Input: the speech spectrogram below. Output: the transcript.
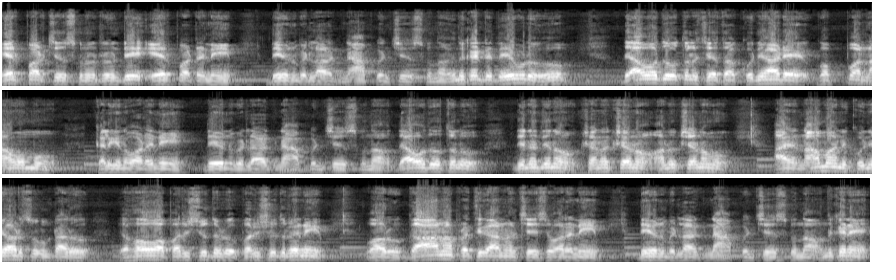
ఏర్పాటు చేసుకున్నటువంటి ఏర్పాటని దేవుని బిడ్డలకు జ్ఞాపకం చేసుకుందాం. ఎందుకంటే దేవుడు దేవదూతల చేత కొనియాడే గొప్ప నామము కలిగిన వాడని దేవుని బిడ్డ జ్ఞాపకం చేసుకుందాం. దేవదూతలు దినదినం క్షణక్షణం అనుక్షణము ఆయన నామాన్ని కొనియాడుతూ ఉంటారు. యహోవా పరిశుద్ధుడు పరిశుద్ధుడని వారు గాన ప్రతిగానం చేసేవారని దేవుని బిడ్డ జ్ఞాపకం చేసుకుందాం. అందుకనే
